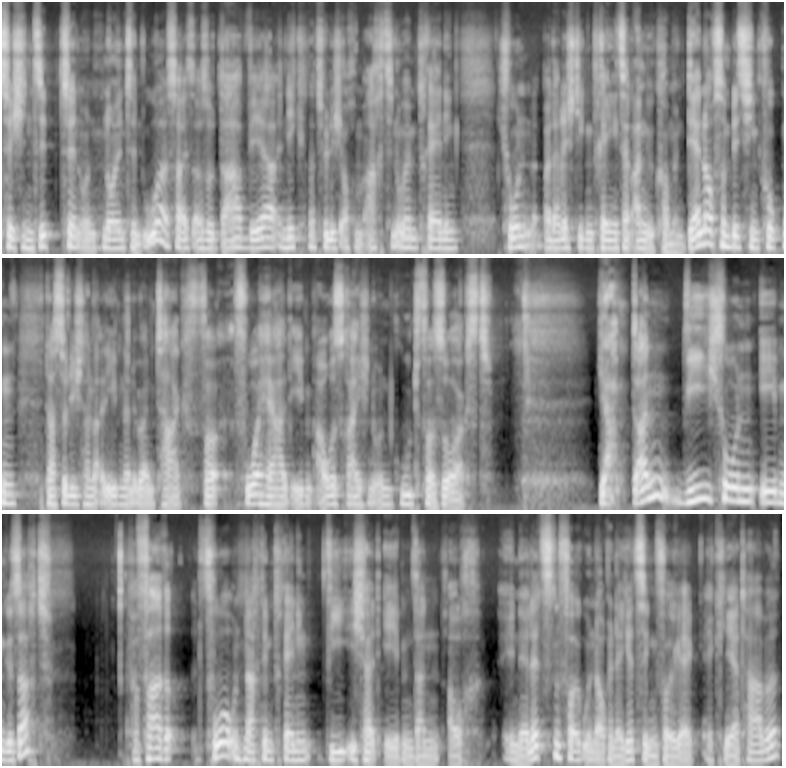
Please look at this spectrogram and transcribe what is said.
zwischen 17 und 19 Uhr. Das heißt also, da wäre Nick natürlich auch um 18 Uhr im Training schon bei der richtigen Trainingszeit angekommen. Dennoch so ein bisschen gucken, dass du dich dann halt eben dann über den Tag vorher halt eben ausreichend und gut versorgst. Ja, dann, wie schon eben gesagt, verfahre vor und nach dem Training, wie ich halt eben dann auch in der letzten Folge und auch in der jetzigen Folge er erklärt habe.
